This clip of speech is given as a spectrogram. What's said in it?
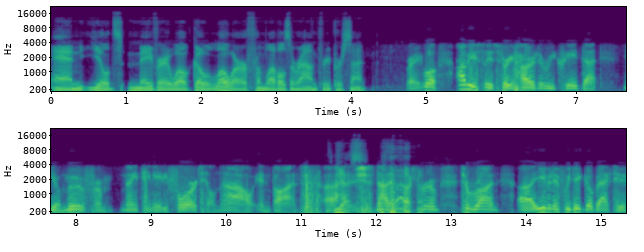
and yields may very well go lower from levels around 3%. Right. Well, obviously, it's very hard to recreate that you know move from 1984 till now in bonds. Uh, yes. There's just not as much room to run. Uh, even if we did go back to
